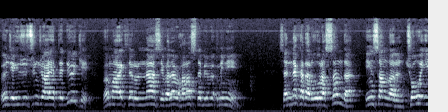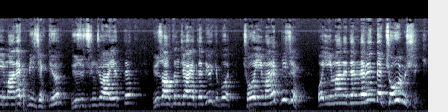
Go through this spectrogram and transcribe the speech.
önce 103. ayette diyor ki ve ma ekserun nasi ve lev haraste bi müminin. Sen ne kadar uğraşsan da insanların çoğu iman etmeyecek diyor 103. ayette. 106. ayette diyor ki bu çoğu iman etmeyecek. O iman edenlerin de çoğu müşrik.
